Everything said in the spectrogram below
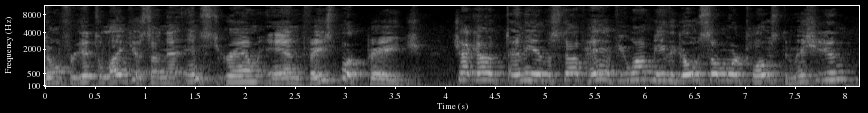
Don't forget to like us on that Instagram and Facebook page check out any of the stuff. Hey, if you want me to go somewhere close to Michigan,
